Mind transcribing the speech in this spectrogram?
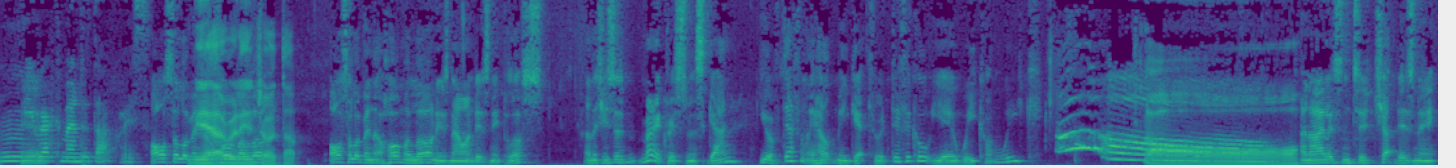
Mm, You recommended that, Chris. Also loving Yeah, that I Home really Alo- enjoyed that. Also loving that Home Alone is now on Disney Plus. And then she says, Merry Christmas, gang. You have definitely helped me get through a difficult year week on week. Aww. And I listen to Chat Disney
